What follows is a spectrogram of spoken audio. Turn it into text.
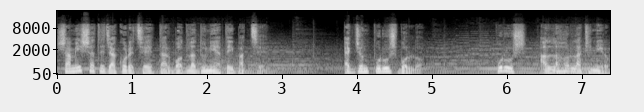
স্বামীর সাথে যা করেছে, তার বদলা দুনিয়াতেই পাচ্ছে। একজন পুরুষ বলল, পুরুষ, আল্লাহর লাঠি নীরব।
